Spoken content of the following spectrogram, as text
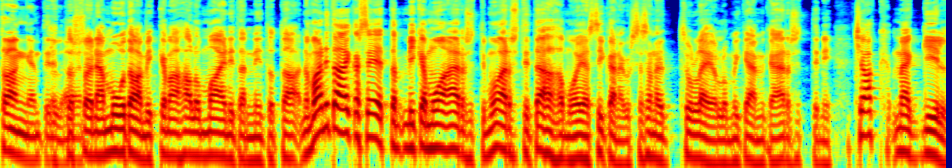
tangentille. Tuossa on enää muutama, mikä mä haluan mainita, niin tota, no mainita aika se, että mikä mua ärsytti, mua ärsytti tämä hahmo ihan sikana, kun sä sanoit, että sulle ei ollut mikään, mikä ärsytti, niin Chuck McGill,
